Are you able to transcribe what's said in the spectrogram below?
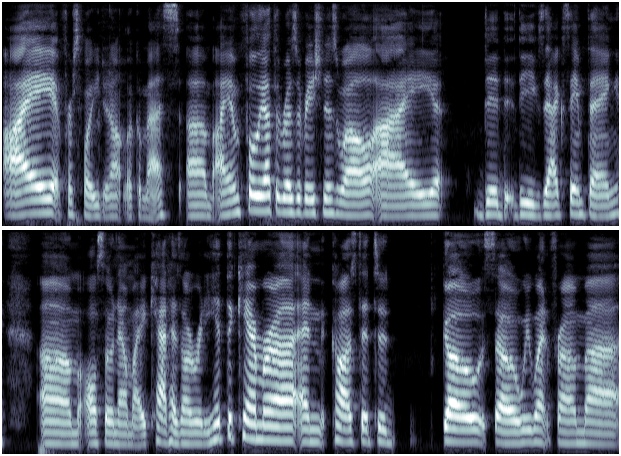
I first of all, you do not look a mess. Um, I am fully at the reservation as well. I did the exact same thing. Um, also, now my cat has already hit the camera and caused it to go. So we went from uh,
